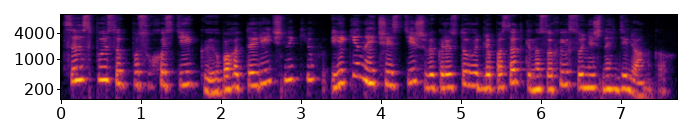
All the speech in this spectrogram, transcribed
Це список посухостійких багаторічників, які найчастіше використовують для посадки на сухих сонячних ділянках.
